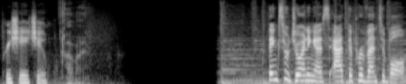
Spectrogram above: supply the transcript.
Appreciate you. All right. Thanks for joining us at The Preventable,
